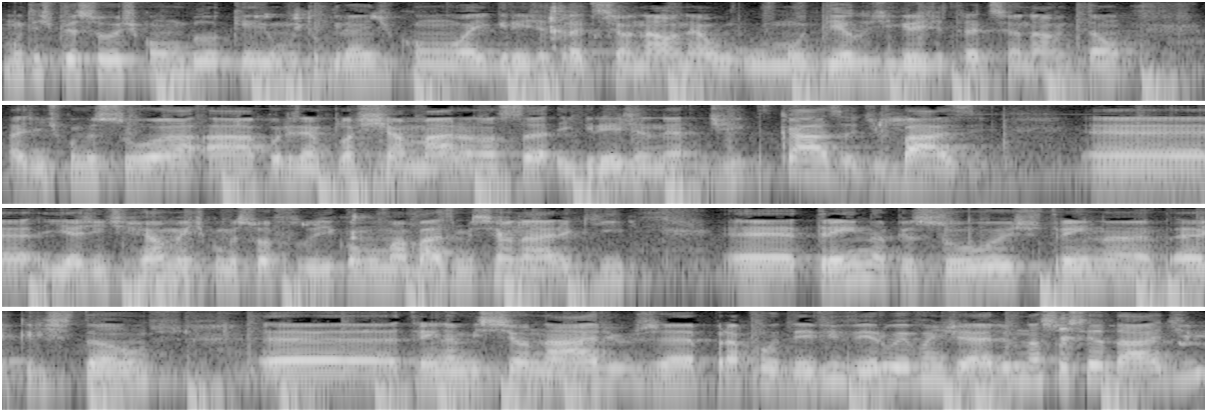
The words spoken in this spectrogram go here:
muitas pessoas com um bloqueio muito grande com a igreja tradicional, né? O, o modelo de igreja tradicional. Então, a gente começou a, a, por exemplo, a chamar a nossa igreja né, de casa, de base. É, e a gente realmente começou a fluir como uma base missionária que é, treina pessoas, treina é, cristãos, é, treina missionários é, para poder viver o evangelho na sociedade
